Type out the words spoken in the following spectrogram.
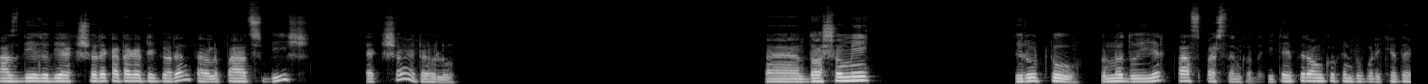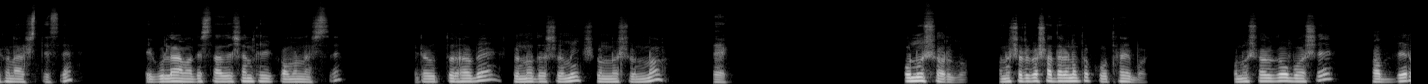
পাঁচ দিয়ে যদি একশোরে কাটাকাটি করেন, তাহলে পাঁচ, বিশ, একশো, এটা হলো দশমিক 02 ০২ এর পাঁচ পার্সেন্ট কত? এই টাইপের অঙ্ক কিন্তু পরীক্ষাতে এখন আসতেছে। এগুলা আমাদের সাজেশন থেকে কমন আসছে। এটার উত্তর হবে ০.০০১ অনুসর্গ। অনুসর্গ সাধারণত কোথায় বসে? অনুসর্গ বসে শব্দের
